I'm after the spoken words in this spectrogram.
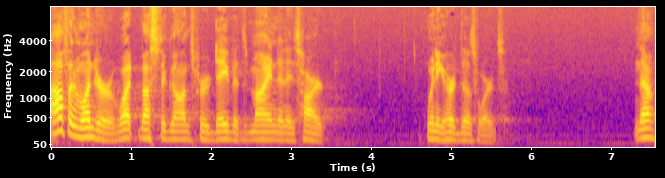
I often wonder what must have gone through David's mind and his heart when he heard those words. No.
